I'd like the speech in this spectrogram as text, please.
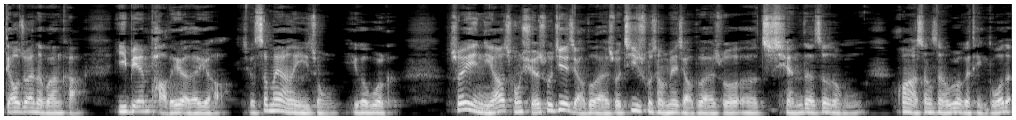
刁钻的关卡，一边跑得越来越好，就这么样一种一个 work。所以你要从学术界角度来说，技术层面角度来说，呃，之前的这种关卡生成 work 挺多的。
